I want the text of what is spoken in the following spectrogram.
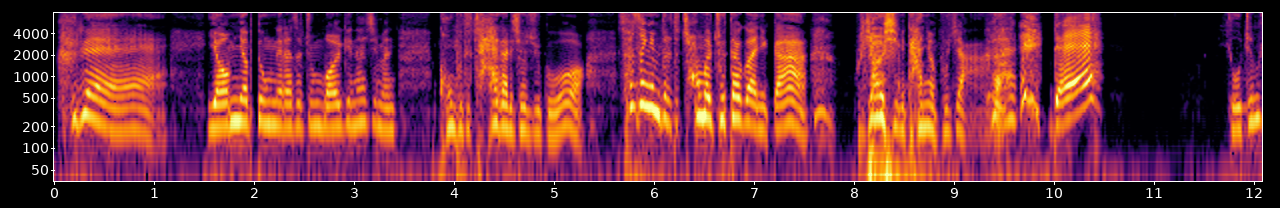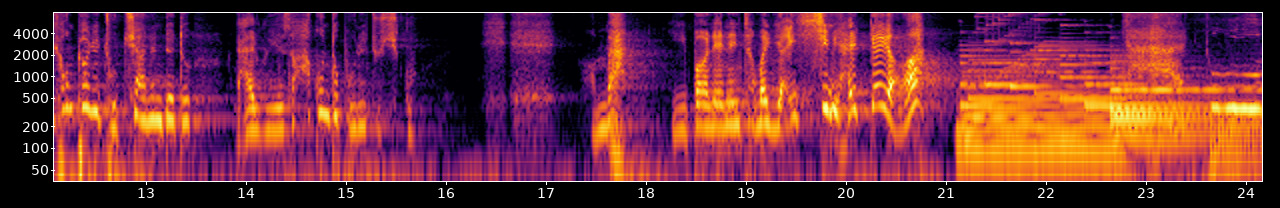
그래. 옆옆 동네라서 좀 멀긴 하지만 공부도 잘 가르쳐주고 선생님들도 정말 좋다고 하니까 우리 열심히 다녀보자. 네. 요즘 형편이 좋지 않은데도 날 위해서 학원도 보내주시고. 엄마, 이번에는 정말 열심히 할게요. 야, 두.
